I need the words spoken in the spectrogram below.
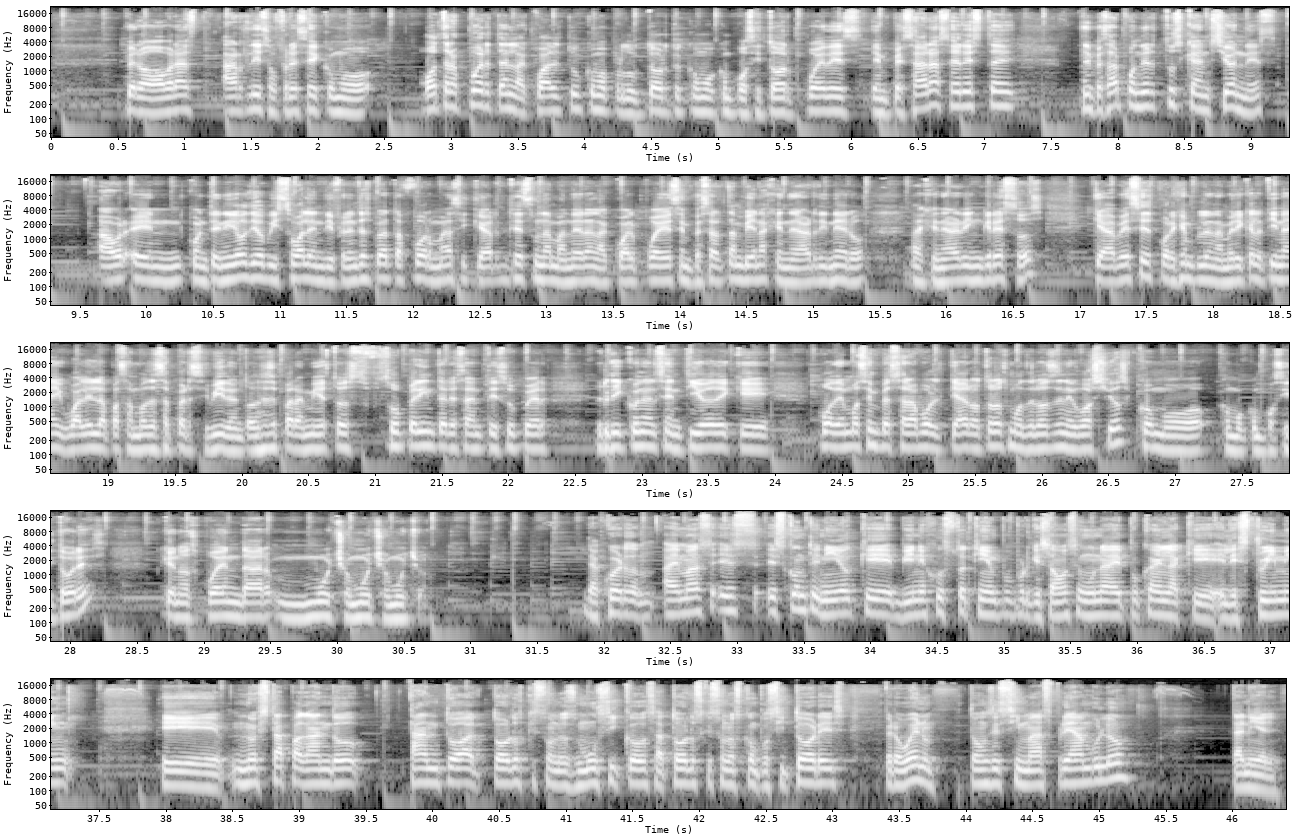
pero ahora Artlist ofrece como otra puerta en la cual tú como productor, tú como compositor puedes empezar a hacer este, empezar a poner tus canciones en contenido audiovisual en diferentes plataformas y que es una manera en la cual puedes empezar también a generar dinero, a generar ingresos, que a veces, por ejemplo, en América Latina igual y la pasamos desapercibido. Entonces, para mí esto es súper interesante y súper rico en el sentido de que podemos empezar a voltear otros modelos de negocios como, como compositores que nos pueden dar mucho, mucho, mucho. De acuerdo. Además es, es contenido que viene justo a tiempo porque estamos en una época en la que el streaming eh, no está pagando tanto a todos los que son los músicos, a todos los que son los compositores. Pero bueno, entonces sin más preámbulo, Daniel.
